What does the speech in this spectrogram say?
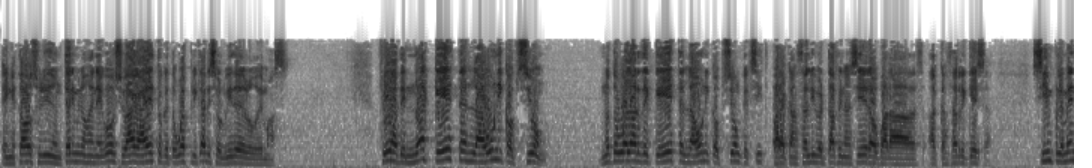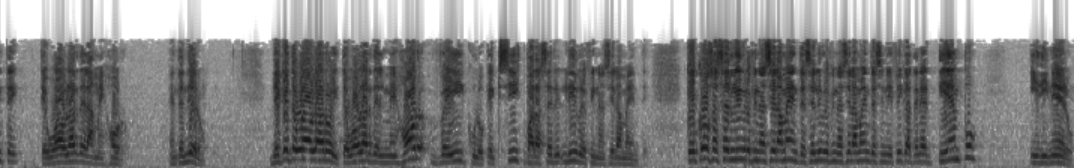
en Estados Unidos en términos de negocio, haga esto que te voy a explicar y se olvide de lo demás. Fíjate, no es que esta es la única opción. No te voy a hablar de que esta es la única opción que existe para alcanzar libertad financiera o para alcanzar riqueza. Simplemente te voy a hablar de la mejor. ¿Entendieron? ¿De qué te voy a hablar hoy? Te voy a hablar del mejor vehículo que existe para ser libre financieramente. ¿Qué cosa es ser libre financieramente? Ser libre financieramente significa tener tiempo y dinero.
